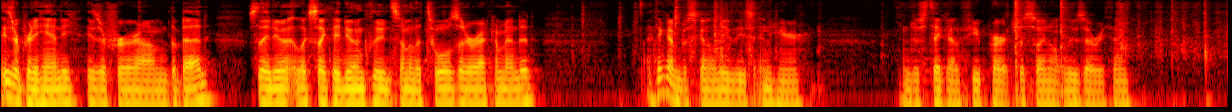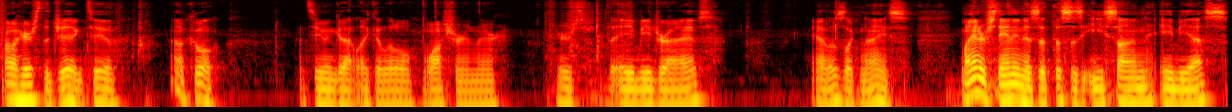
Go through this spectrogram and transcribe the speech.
These are pretty handy. These are for um, the bed. So they do. it looks like they do include some of the tools that are recommended. I think I'm just gonna leave these in here and just take out a few parts just so I don't lose everything. Oh, here's the jig too. Oh, cool. It's even got like a little washer in there. Here's the AB drives. Yeah, those look nice. My understanding is that this is eSun ABS,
